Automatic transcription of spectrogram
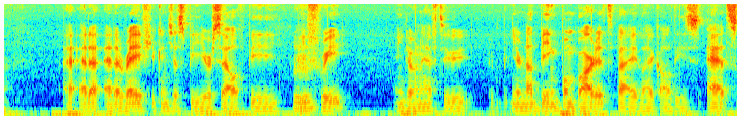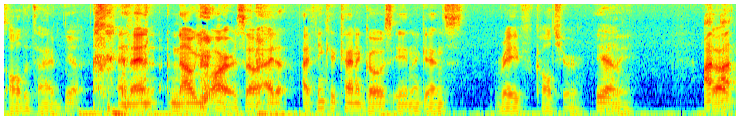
uh, at a at a rave, you can just be yourself, be be Mhm. free, and you don't have to. You're not being bombarded by like all these ads all the time, Yeah, and then now you are. So I, I think it kind of goes in against rave culture. Yeah. Really. I, So, I,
